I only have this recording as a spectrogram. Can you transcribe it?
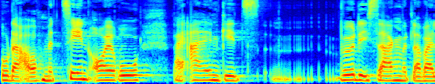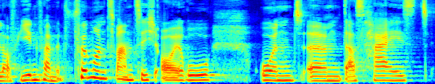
oder auch mit 10 Euro. Bei allen geht's, würde ich sagen, mittlerweile auf jeden Fall mit 25 Euro. Und ähm, das heißt,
